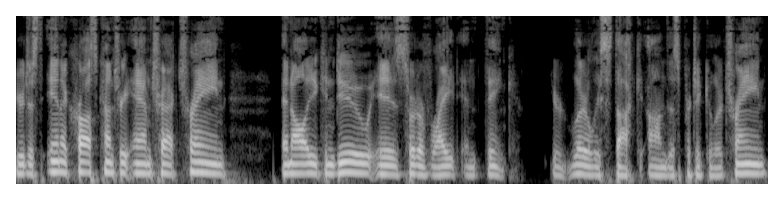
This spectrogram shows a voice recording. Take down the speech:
You're just in a cross-country Amtrak train, and all you can do is sort of write and think. You're literally stuck on this particular train.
